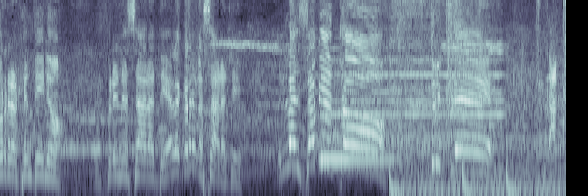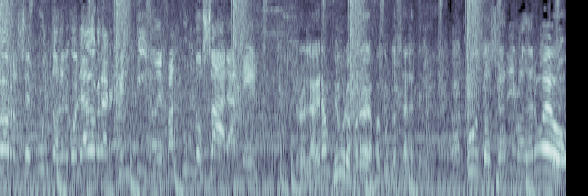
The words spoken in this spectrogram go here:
Corre argentino. Frena Zárate. A la carrera Zárate. ¡Lanzamiento! ¡Triple! 14 puntos del goleador argentino de Facundo Zárate. Pero la gran figura por ahora Facundo Zárate. ¿no? Facundo se anima de nuevo.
